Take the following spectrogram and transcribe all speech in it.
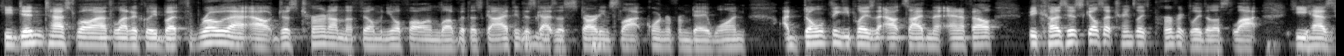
He didn't test well athletically, but throw that out. Just turn on the film and you'll fall in love with this guy. I think this mm-hmm. guy's a starting slot corner from day one. I don't think he plays the outside in the NFL because his skill set translates perfectly to the slot. He has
